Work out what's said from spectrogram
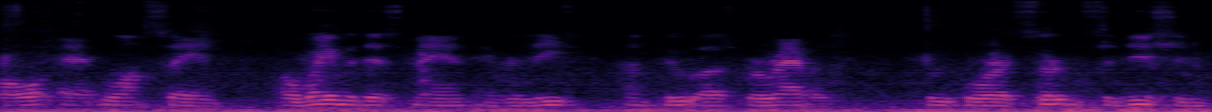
all at once, saying, Away with this man, and release unto us Barabbas, who for a certain sedition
